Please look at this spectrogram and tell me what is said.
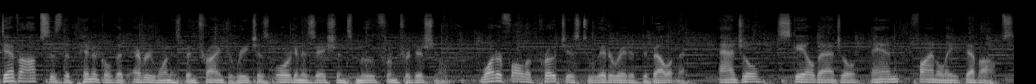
DevOps is the pinnacle that everyone has been trying to reach as organizations move from traditional waterfall approaches to iterative development, agile, scaled agile, and, finally, DevOps.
